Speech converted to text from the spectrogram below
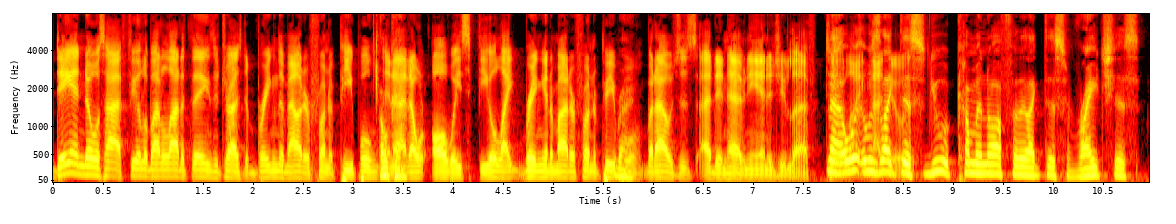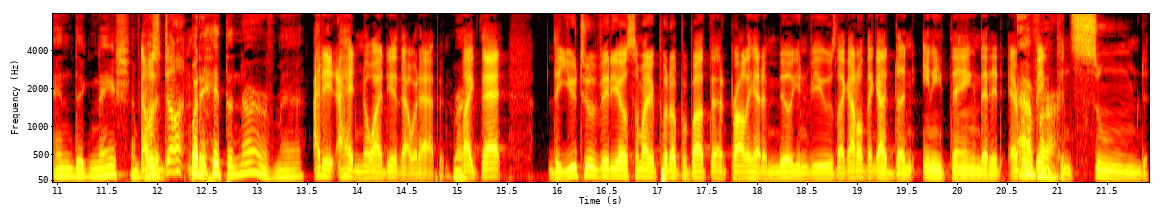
Dan knows how I feel about a lot of things and tries to bring them out in front of people. And I don't always feel like bringing them out in front of people, Right. but I was just I didn't have any energy left. to, Now it was like do it. this. You were coming off of like this righteous indignation. but was it- done. but it hit the nerve, man. I did. I had no idea that would happen. Like that. The YouTube video somebody put up about that probably had a million views. Like I don't think I'd done anything that had ever, been consumed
